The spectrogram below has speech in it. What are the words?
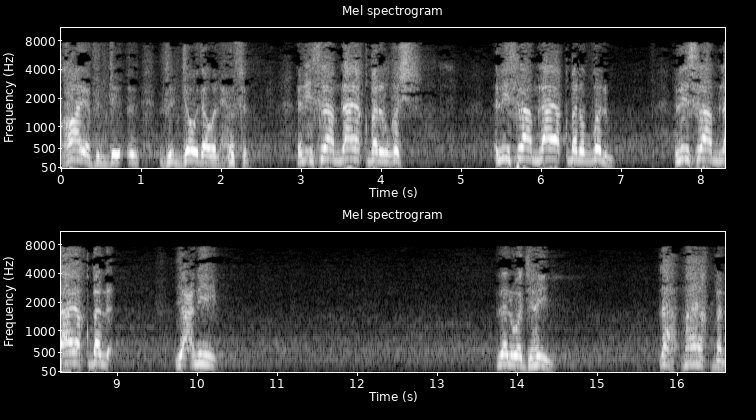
غاية في الجودة والحسن. الإسلام لا يقبل الغش. الإسلام لا يقبل الظلم. الإسلام لا يقبل يعني ذا الوجهين. لا ما يقبل.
